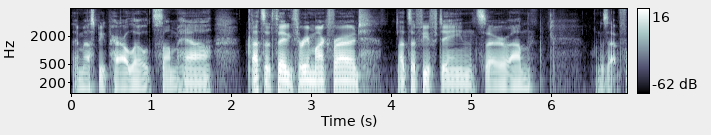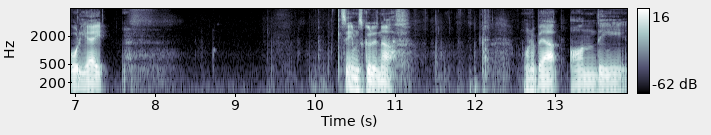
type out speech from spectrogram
they must be paralleled somehow. That's a 33 microfarad, that's a 15, so um, what is that, 48? Seems good enough. What about on the,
